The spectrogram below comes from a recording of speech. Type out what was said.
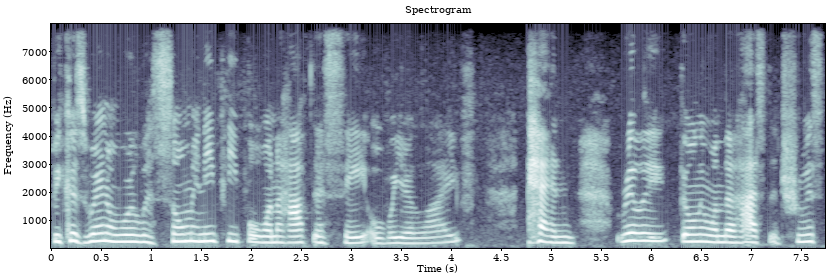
Because we're in a world where so many people want to have to say over your life. And really, the only one that has the truest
